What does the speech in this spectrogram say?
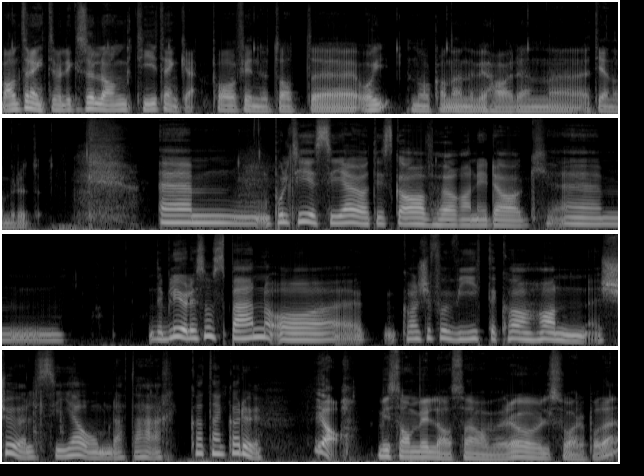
Man trengte vel ikke så lang tid, tenker jeg, på å finne ut at eh, oi, nå kan hende vi har en, eh, et gjennombrudd. Um, politiet sier jo at de skal avhøre han i dag. Um, det blir jo liksom spennende å eh, kanskje få vite hva han sjøl sier om dette her. Hva tenker du? Ja, hvis han vil la seg avhøre og vil svare på det,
